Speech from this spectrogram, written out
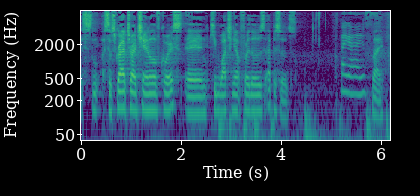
subscribe to our channel, of course, and keep watching out for those episodes. Bye guys. Bye.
